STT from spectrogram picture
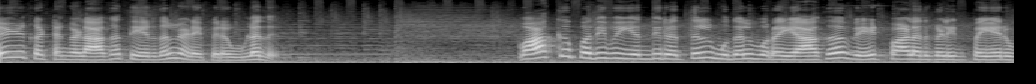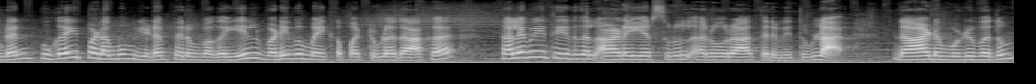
ஏழு கட்டங்களாக தேர்தல் நடைபெற உள்ளது வாக்குப்பதிவு எந்திரத்தில் முதல் முறையாக வேட்பாளர்களின் பெயருடன் புகைப்படமும் இடம்பெறும் வகையில் வடிவமைக்கப்பட்டுள்ளதாக தலைமை தேர்தல் ஆணையர் சுனில் அரோரா தெரிவித்துள்ளார். நாடு முழுவதும்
